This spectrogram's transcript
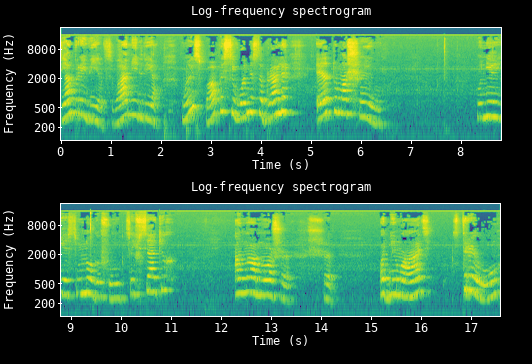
Всем привет! С вами Илья. Мы с папой сегодня собрали эту машину. У нее есть много функций всяких. Она может поднимать стрелу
